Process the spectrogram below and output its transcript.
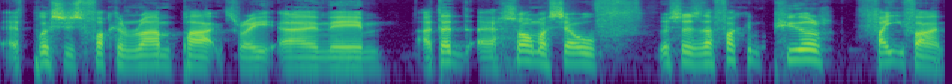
If place was fucking ram packed, right? And um, I did, I saw myself. This is a fucking pure fight fan.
